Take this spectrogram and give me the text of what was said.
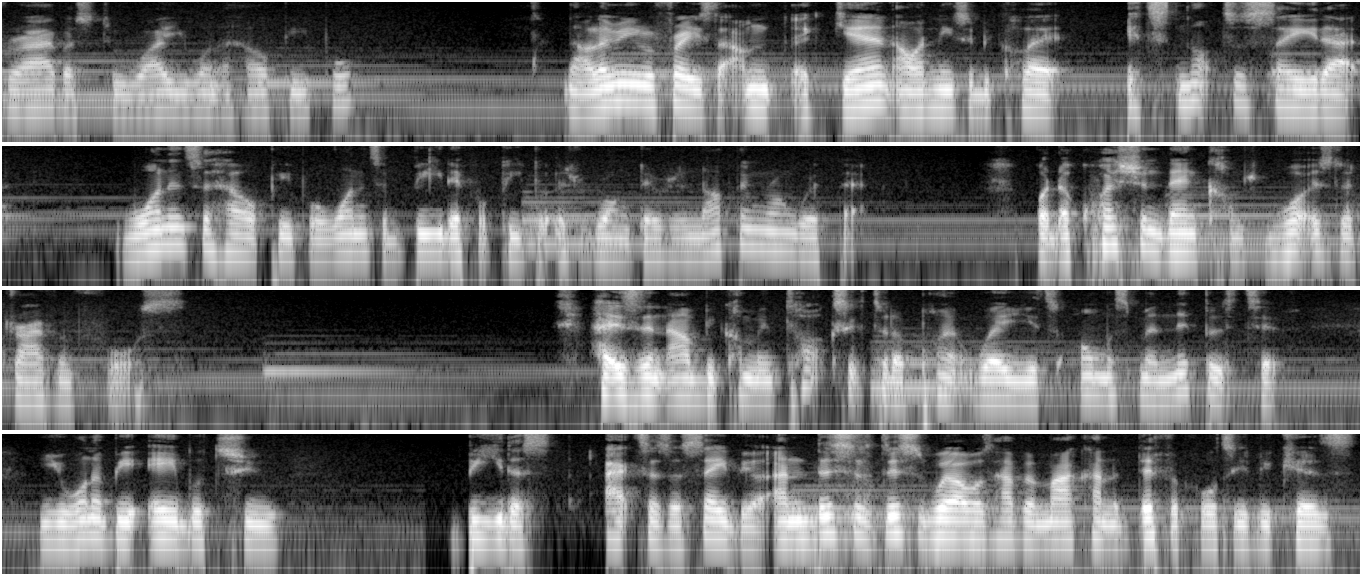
drive as to why you want to help people. Now let me rephrase that. I'm, again, I would need to be clear. It's not to say that wanting to help people, wanting to be there for people is wrong. There is nothing wrong with that. But the question then comes what is the driving force? Is it now becoming toxic to the point where it's almost manipulative? You want to be able to be this act as a savior. And this is this is where I was having my kind of difficulties because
